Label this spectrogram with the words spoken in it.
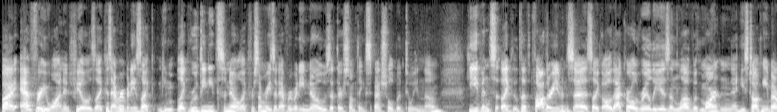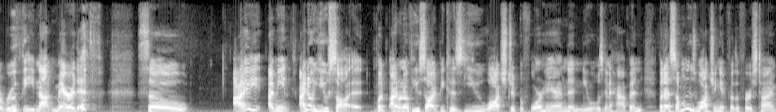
by everyone. It feels like because everybody's like he, like Ruthie needs to know. Like for some reason, everybody knows that there's something special between them. He even like the father even says like, "Oh, that girl really is in love with Martin," and he's talking about Ruthie, not Meredith. So I I mean, I know you saw it, but I don't know if you saw it because you watched it beforehand and knew what was going to happen. But as someone who's watching it for the first time,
